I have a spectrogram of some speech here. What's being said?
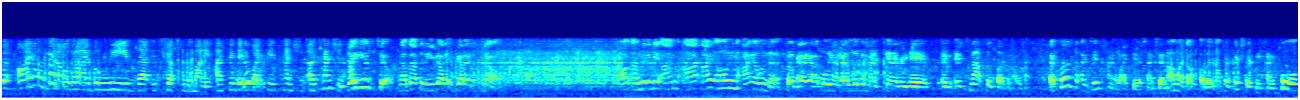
but I don't know that I believe that it's just for the money. I think that you like the attention. Attention. I used to. Now, Bethenny, you gotta, you gotta know. I'm, I'm gonna be. I'm. I, I own. I own this. Okay. I believe me. I live in my skin every day. It's, and it's not so pleasant all the time. At first, I did kind of like the attention. I'm like, oh, they want their picture with me, kind of cool,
